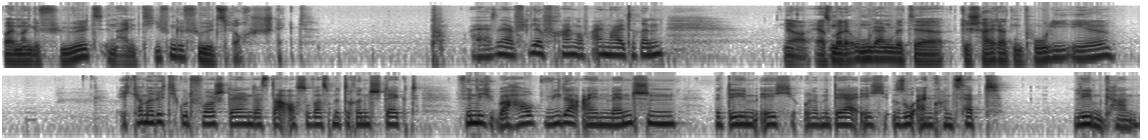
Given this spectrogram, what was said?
weil man gefühlt in einem tiefen Gefühlsloch steckt. Da sind ja viele Fragen auf einmal drin. Ja, erstmal der Umgang mit der gescheiterten Poli-Ehe. Ich kann mir richtig gut vorstellen, dass da auch sowas mit drin steckt. Finde ich überhaupt wieder einen Menschen, mit dem ich oder mit der ich so ein Konzept leben kann.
